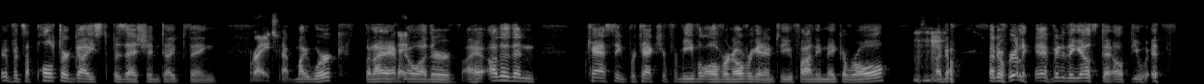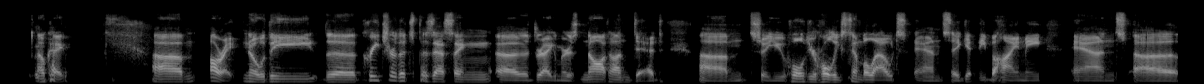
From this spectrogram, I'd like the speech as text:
if it's a poltergeist possession type thing. Right. That might work, but I have Okay. no other. I, other than casting protection from evil over and over again until you finally make a roll. Mhm. I don't. I don't really have anything else to help you with. Okay. Um, all right. No, the the creature that's possessing uh, Dragomir is not undead. Um, so you hold your holy symbol out and say, "Get thee behind me." And uh,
